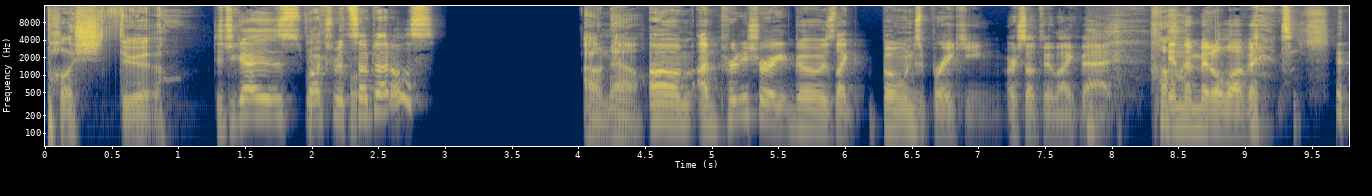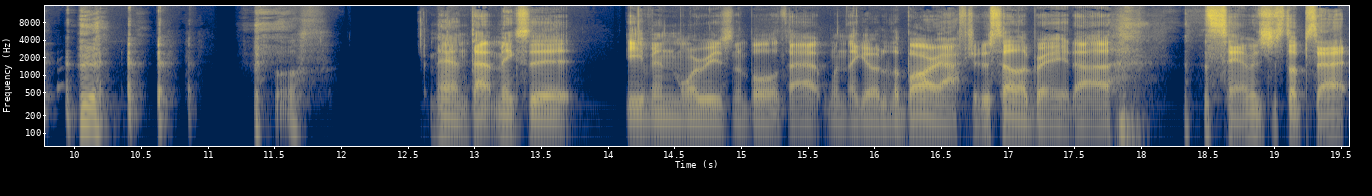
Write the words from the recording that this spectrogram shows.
push through. Did you guys watch with subtitles? Oh no. Um, I'm pretty sure it goes like bones breaking or something like that in the middle of it. Man, that makes it even more reasonable that when they go to the bar after to celebrate, uh Sam is just upset.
